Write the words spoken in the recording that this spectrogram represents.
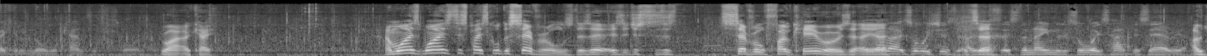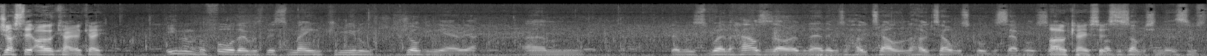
regular normal canters this morning. Right. Okay. And why is why is this place called the Severals? Does it is it just is several folk here, or is it a? no, uh, no, it's always just it's it's, a- it's the name that it's always had. This area, Oh, just it. Oh, okay. Yeah. Okay. even before there was this main communal jogging area. Um, there was where the houses are over there. There was a hotel, and the hotel was called the Several. So Oh, okay, so my it's- presumption that this was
